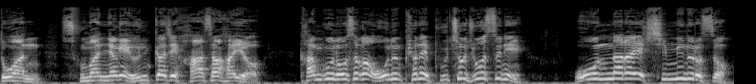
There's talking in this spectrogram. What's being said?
또한 수만 양의 은까지 하사하여 감군오사가 오는 편에 붙여주었으니 온 나라의 신민으로서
